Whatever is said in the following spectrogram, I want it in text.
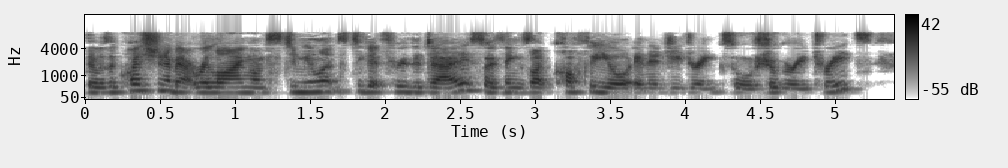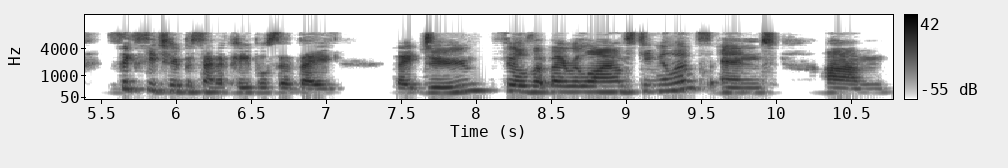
There was a question about relying on stimulants to get through the day, so things like coffee or energy drinks or sugary treats. 62% of people said they they do feel that they rely on stimulants, and um,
